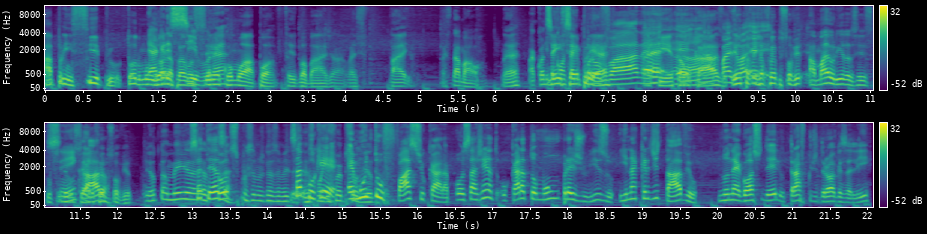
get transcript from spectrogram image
a princípio, todo mundo É olha pra você né? como, ó, pô, fez bobagem, ó, vai, vai, vai se dar mal, né? Mas quando E você nem consegue sempre é. provar, né? Aqui tá o Ah, caso. rapaz, eu também já é- fui absolvido. A maioria das vezes que eu fui Sim, denunciado, claro. fui absolvido. Eu também, eh, certeza. todos os processos de casamento Sabe por quê? foi É muito fácil, cara. Ô, sargento, o cara tomou um prejuízo inacreditável no negócio dele, o tráfico de drogas ali.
